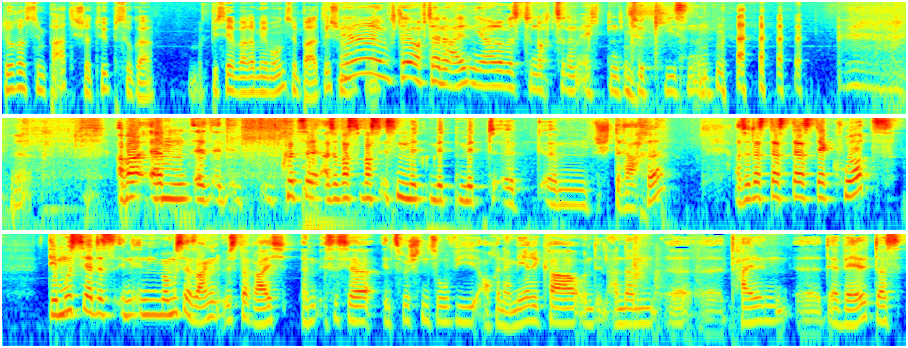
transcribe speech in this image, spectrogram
Durchaus sympathischer Typ sogar. Bisher war er mir unsympathisch. und- Ja, auf, de, auf deine alten Jahre wirst du noch zu einem echten Türkisen. Aber ähm, äh, äh, kurze, also was, was ist mit, mit, mit äh, ähm, Strache? Also dass, dass, dass der Kurz, dem muss ja das, in, in, man muss ja sagen, in Österreich ähm, ist es ja inzwischen so wie auch in Amerika und in anderen äh, äh, Teilen äh, der Welt, dass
